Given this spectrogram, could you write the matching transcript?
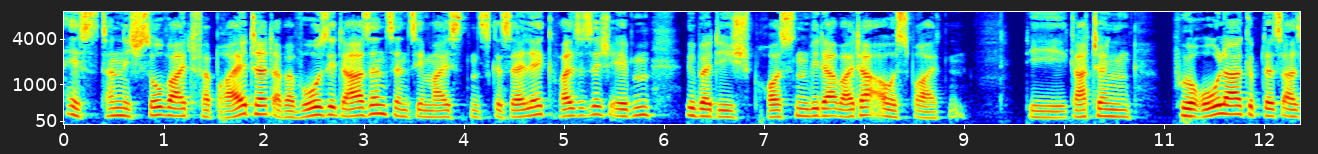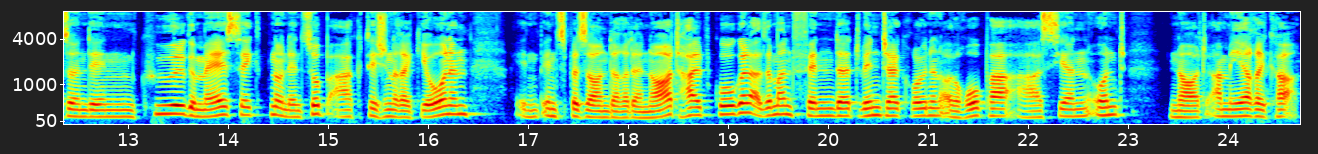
ist dann nicht so weit verbreitet, aber wo sie da sind, sind sie meistens gesellig, weil sie sich eben über die Sprossen wieder weiter ausbreiten. Die Gattung Pyrola gibt es also in den kühl gemäßigten und den subarktischen Regionen, in, insbesondere der Nordhalbkugel, also man findet Wintergrün in Europa, Asien und Nordamerika.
